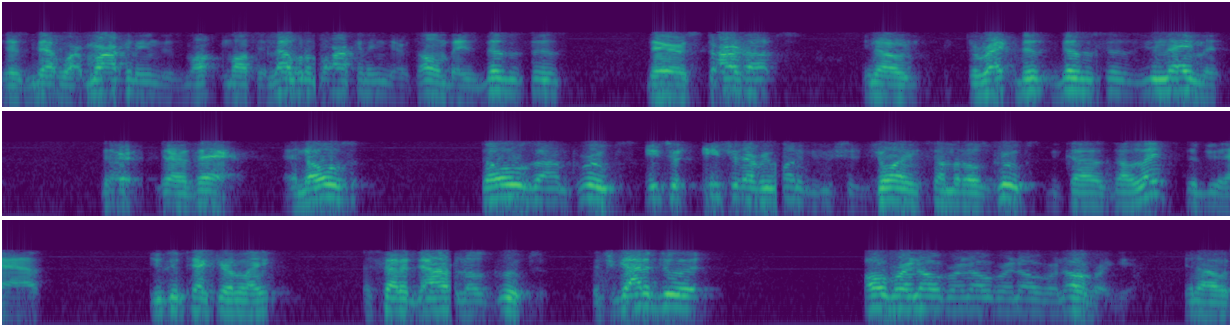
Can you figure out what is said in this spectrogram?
There's network marketing, there's multi-level marketing, there's home-based businesses, there's startups, you know, direct businesses, you name it, they're they're there. And those those um, groups, each each and every one of you should join some of those groups because the links that you have, you can take your link and set it down in those groups. But you got to do it over and over and over and over and over again. You know,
